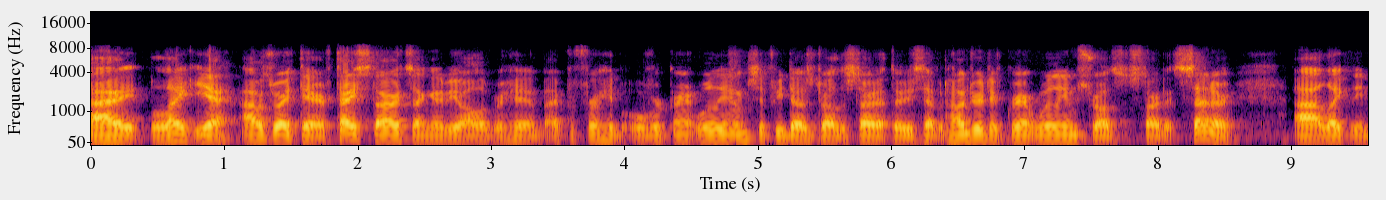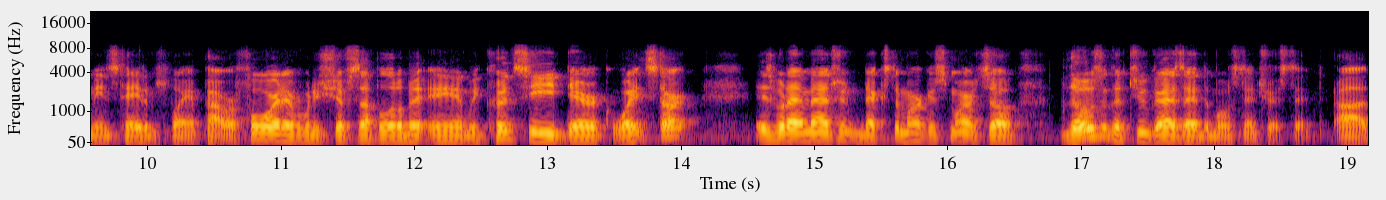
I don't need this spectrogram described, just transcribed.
I like, yeah, I was right there. If Theis starts, I'm going to be all over him. I prefer him over Grant Williams if he does draw the start at 3,700. If Grant Williams draws the start at center, uh, likely means Tatum's playing power forward. Everybody shifts up a little bit, and we could see Derrick White start, is what I imagine, next to Marcus Smart. So those are the two guys I had the most interest in, uh,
